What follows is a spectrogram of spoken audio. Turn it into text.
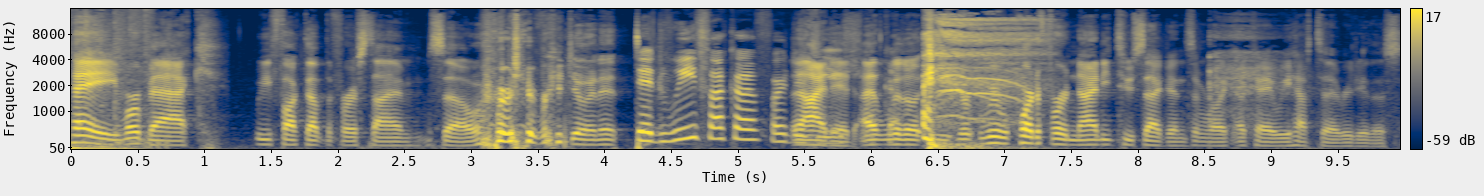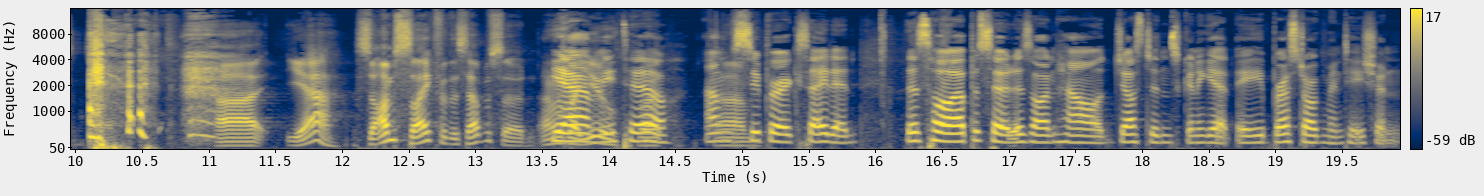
Hey, we're back. We fucked up the first time, so we're redoing it. Did we fuck up or did no, I did. I literally we recorded for 92 seconds, and we're like, okay, we have to redo this. So, uh, yeah, so I'm psyched for this episode. I don't yeah, you, me too. But, I'm um, super excited. This whole episode is on how Justin's going to get a breast augmentation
